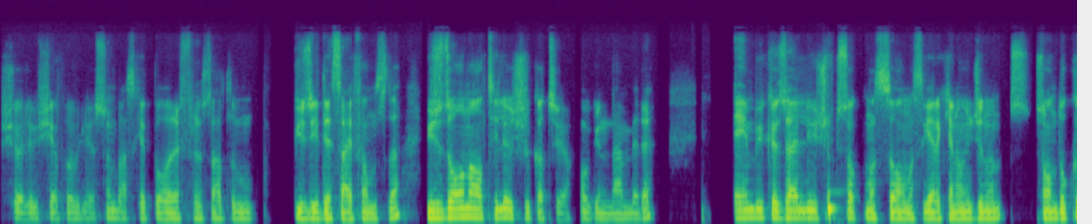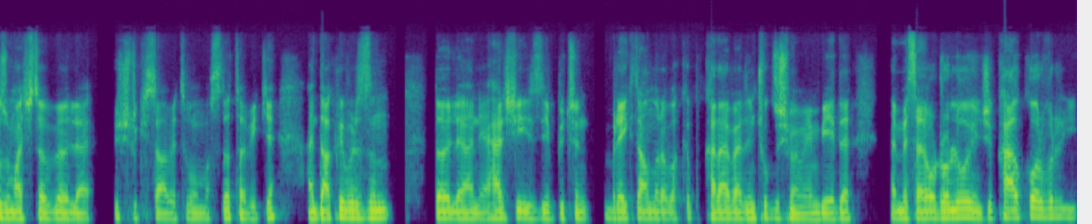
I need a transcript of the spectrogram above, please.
Şöyle bir şey yapabiliyorsun. Basketbol Reference adlı güzide sayfamızda. %16 ile üçlük atıyor o günden beri. En büyük özelliği üçlük sokması olması gereken oyuncunun son 9 maçta böyle üçlük isabeti bulması da tabii ki. Hani Doug Rivers'ın da öyle hani her şeyi izleyip bütün breakdownlara bakıp karar verdiğini çok düşünmüyorum NBA'de. Hani mesela o rolü oyuncu Kyle Korver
